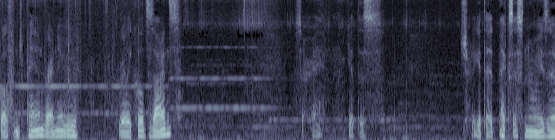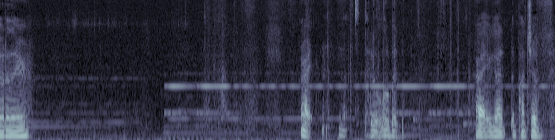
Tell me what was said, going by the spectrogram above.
Both from Japan, brand new, really cool designs. Sorry, get this. Try to get that excess noise out of there. Alright, let's do a little bit. Alright, we got a bunch of.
